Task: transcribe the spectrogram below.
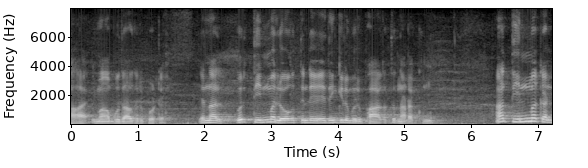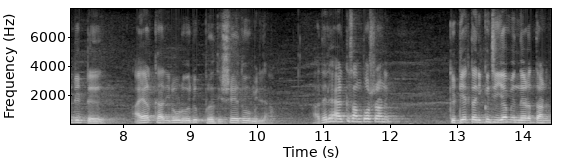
ഹാ ഇമാബുദാദ് റിപ്പോർട്ട്. എന്നാൽ ഒരു തിന്മ ലോകത്തിന്റെ ഏതെങ്കിലും ഒരു ഭാഗത്ത് നടക്കുന്നു. ആ തിന്മ കണ്ടിട്ട് അയാൾക്ക് അതിനോട് ഒരു പ്രതിഷേധവുമില്ല. അതിൽ അയാൾക്ക് സന്തോഷമാണ്. കിട്ടിയാൽ തനിക്കും ചെയ്യാം എന്നിടത്താണ്.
